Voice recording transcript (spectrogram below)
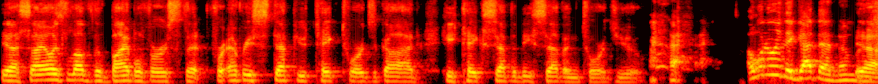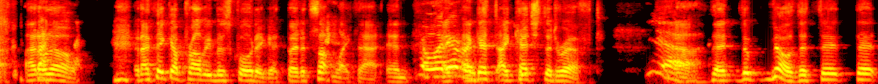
Yes. I always love the Bible verse that for every step you take towards God, he takes 77 towards you. I wonder where they got that number. Yeah. I don't know. and I think I'm probably misquoting it, but it's something like that. And yeah, whatever. I, I get I catch the drift. Yeah. Uh, that the no that the that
